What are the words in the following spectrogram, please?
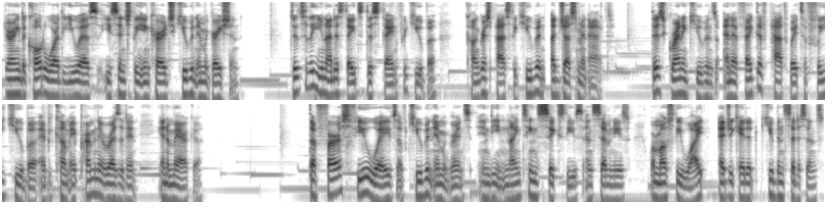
During the Cold War, the US essentially encouraged Cuban immigration. Due to the United States' disdain for Cuba, Congress passed the Cuban Adjustment Act. This granted Cubans an effective pathway to flee Cuba and become a permanent resident in America. The first few waves of Cuban immigrants in the 1960s and 70s were mostly white, educated Cuban citizens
